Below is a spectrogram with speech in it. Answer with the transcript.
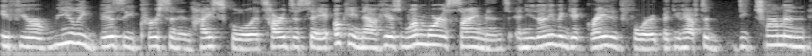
if you're a really busy person in high school, it's hard to say, okay, now here's one more assignment, and you don't even get graded for it, but you have to determine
